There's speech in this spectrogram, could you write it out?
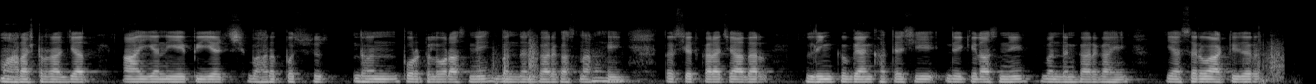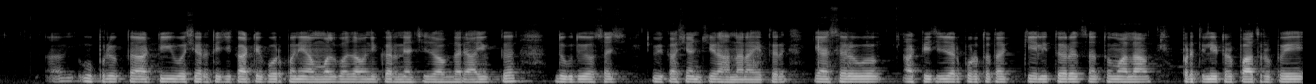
महाराष्ट्र राज्यात I N A P H Bharat Pashudhan पोर्टलवर असणे बंधनकारक असणार आहे. तर शेतकऱ्याचे आधार लिंक बँक खात्याशी देखील असणे बंधनकारक आहे. या सर्व अटी जर उपयुक्त अटी व शर्तीची काटेकोरपणे अंमलबजावणी करण्याची जबाबदारी आयुक्त दुग्ध व्यवसाय विकास यांची राहणार आहे. तर या सर्व अटीची जर पूर्तता केली तरच तुम्हाला प्रति लिटर पाच रुपये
